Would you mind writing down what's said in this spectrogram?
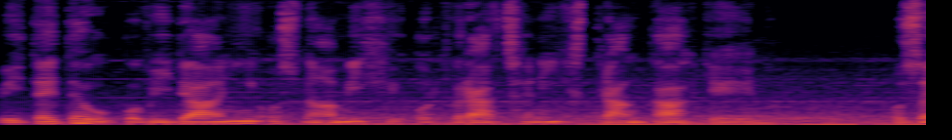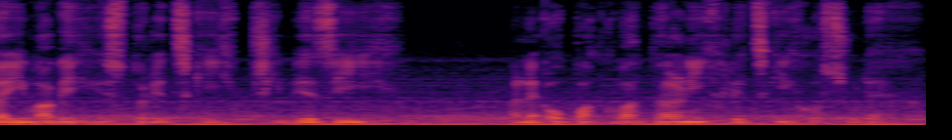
Vítejte u povídání o známých i odvrácených stránkách dějin, o zajímavých historických příbězích a neopakovatelných lidských osudech.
